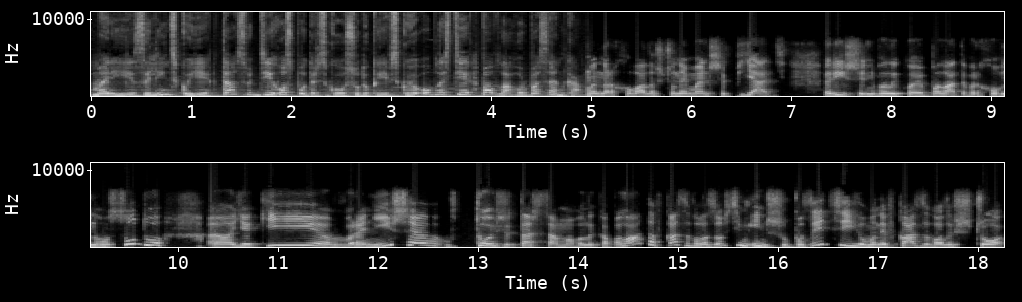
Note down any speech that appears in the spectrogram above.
Марії Зелінської та судді господарського суду Київської області Павла Горбасенка. Ми нарахували щонайменше п'ять рішень Великої Палати Верховного суду, е, які раніше в той же та ж сама Велика Палата вказувала зовсім іншу позицію. Вони вказували, що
